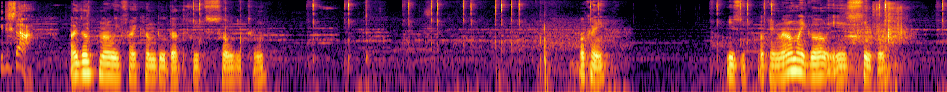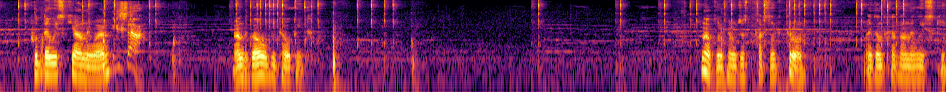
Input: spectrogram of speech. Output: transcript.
It is that. I don't know if I can do that with so little. Okay. Easy. Okay, now my goal is simple. Put the whiskey anywhere It is that. And go without it. Nothing, I'm just passing through. I don't have any whiskey.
